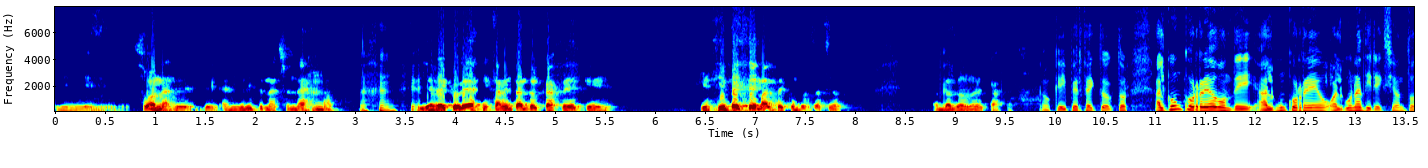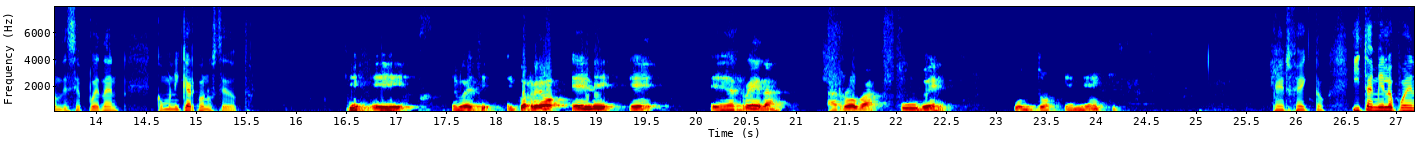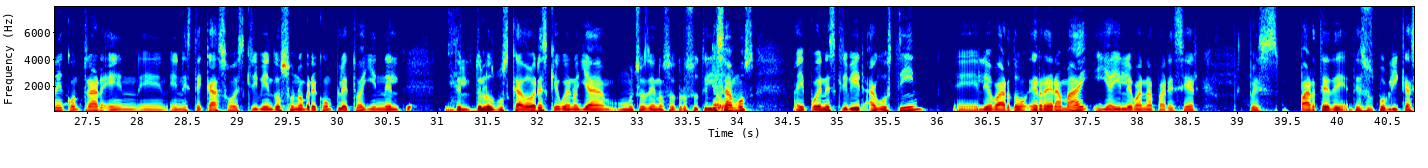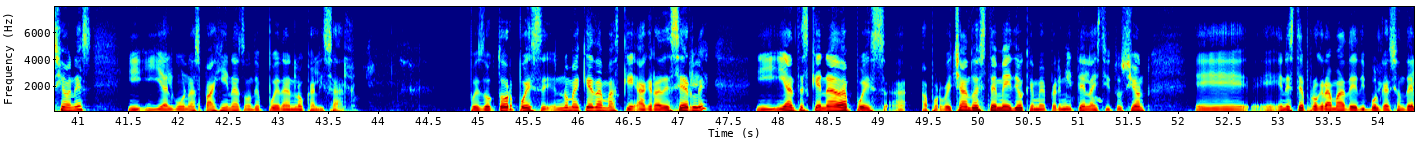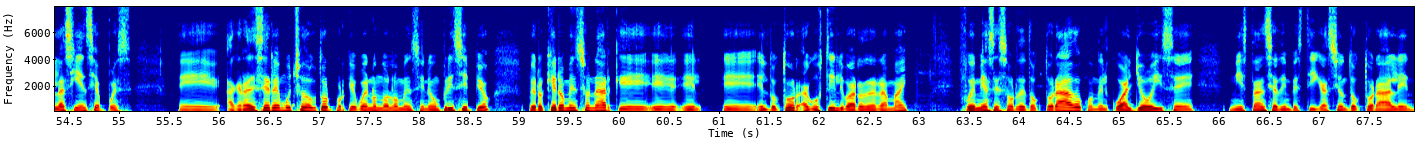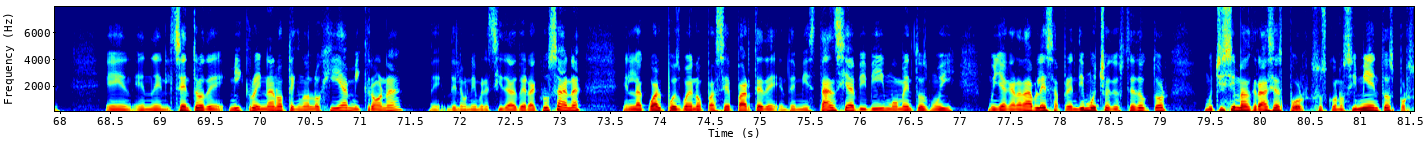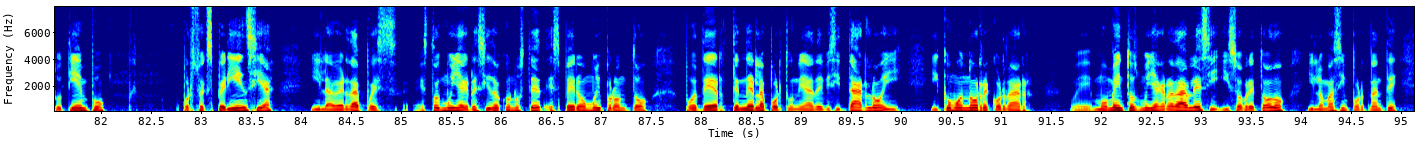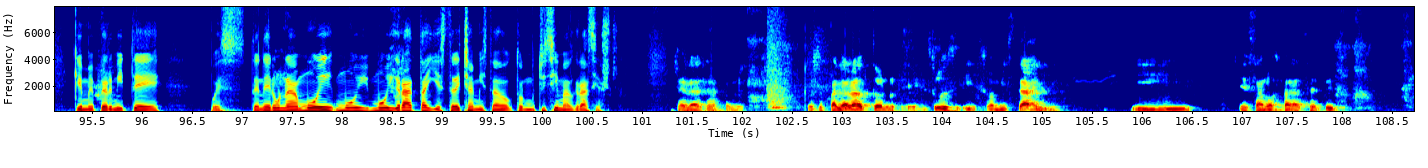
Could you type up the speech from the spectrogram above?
eh, zonas de, a nivel internacional, ¿no? Y hay colegas que saben tanto el café que, que siempre hay temas de conversación andando del café. Ok, perfecto, doctor. ¿Algún correo donde, algún correo o alguna dirección donde se puedan comunicar con usted, doctor? Sí, eh, le voy a decir, el correo leherrera arroba v.mx. Perfecto. Y también lo pueden encontrar en, en, este caso escribiendo su nombre completo ahí en el de, los buscadores que bueno ya muchos de nosotros utilizamos. Ahí pueden escribir Agustín eh, Leobardo Herrera May y ahí le van a aparecer pues parte de, de sus publicaciones y, y, algunas páginas donde puedan localizarlo. Pues doctor, pues eh, no me queda más que agradecerle Y, antes que nada, pues aprovechando este medio que me permite la institución eh, en este programa de divulgación de la ciencia, pues eh, agradecerle mucho, doctor, porque bueno, no lo mencioné un principio, pero quiero mencionar que el, el doctor Agustín Libarra de Ramay fue mi asesor de doctorado, con el cual yo hice mi estancia de investigación doctoral en, en, el Centro de Micro y Nanotecnología, Microna, de, la Universidad Veracruzana, en la cual, pues bueno, pasé parte de, mi estancia, viví momentos muy, muy agradables, aprendí mucho de usted, doctor. Muchísimas gracias por sus conocimientos, por su tiempo, por su experiencia y la verdad pues estoy muy agradecido con usted, espero muy pronto poder tener la oportunidad de visitarlo y, y cómo no recordar eh, momentos muy agradables y, y, sobre todo y lo más importante que me permite pues tener una muy, muy, muy grata y estrecha amistad, doctor. Muchísimas gracias. Muchas gracias por, su palabra, doctor Jesús, y su amistad. Y, y estamos para servir.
